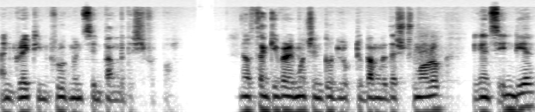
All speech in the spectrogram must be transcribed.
and great improvements in Bangladeshi football. No, thank you very much and good luck to Bangladesh tomorrow against India.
